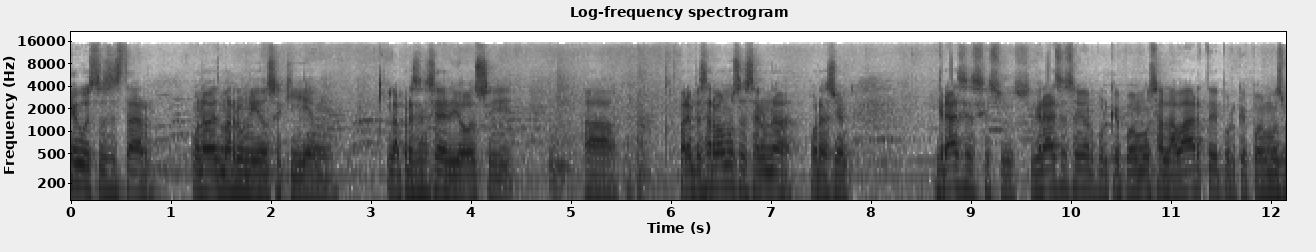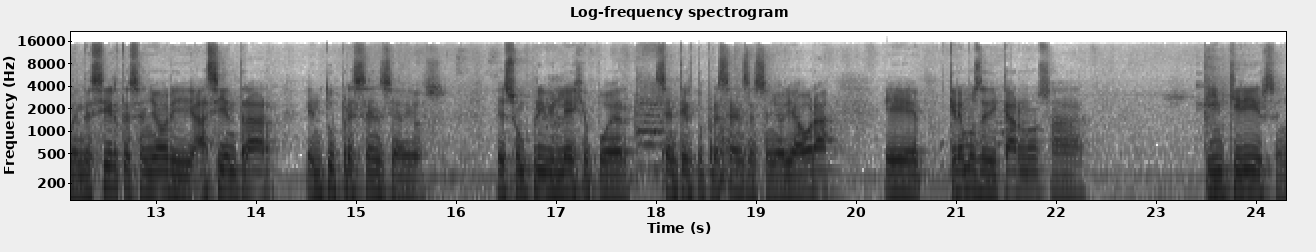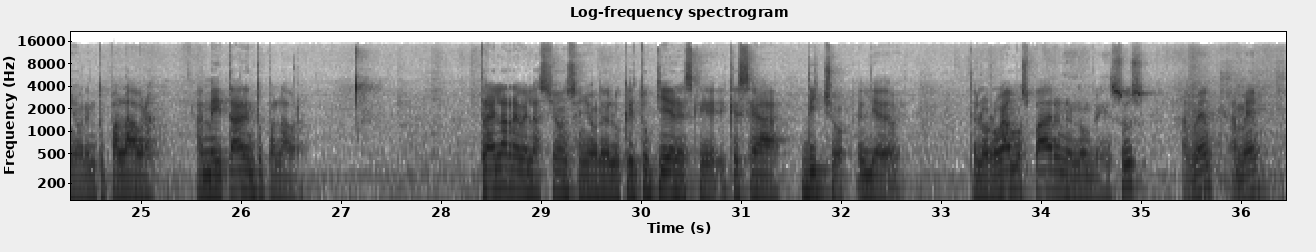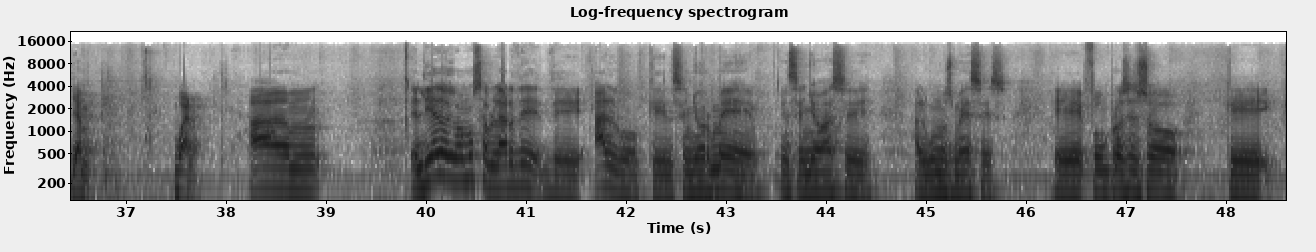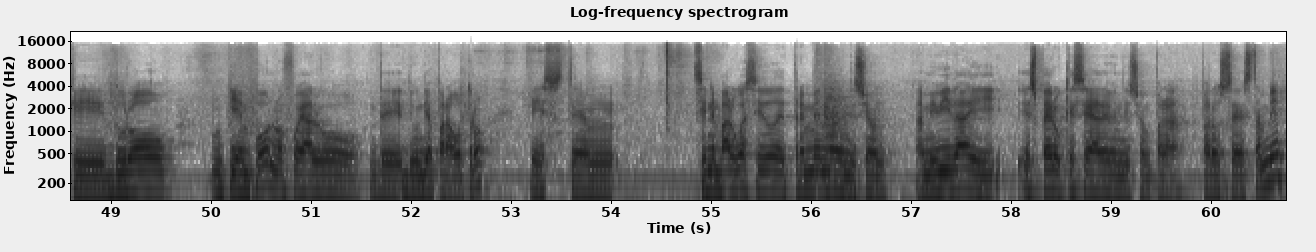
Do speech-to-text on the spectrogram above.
Qué gusto es estar una vez más reunidos aquí en la presencia de Dios y ah, para empezar vamos a hacer una oración. Gracias Jesús, gracias Señor porque podemos alabarte, porque podemos bendecirte Señor y así entrar en tu presencia Dios. Es un privilegio poder sentir tu presencia Señor y ahora eh, queremos dedicarnos a inquirir Señor en tu palabra, a meditar en tu palabra. Trae la revelación, Señor, de lo que tú quieres que, que sea dicho el día de hoy. Te lo rogamos, Padre, en el nombre de Jesús. Amén, amén y amén. Bueno, el día de hoy vamos a hablar de, de, algo que el Señor me enseñó hace algunos meses. Eh, fue un proceso que, que, duró un tiempo, no fue algo de, de un día para otro. Este, sin embargo, ha sido de tremenda bendición a mi vida y espero que sea de bendición para, para ustedes también.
